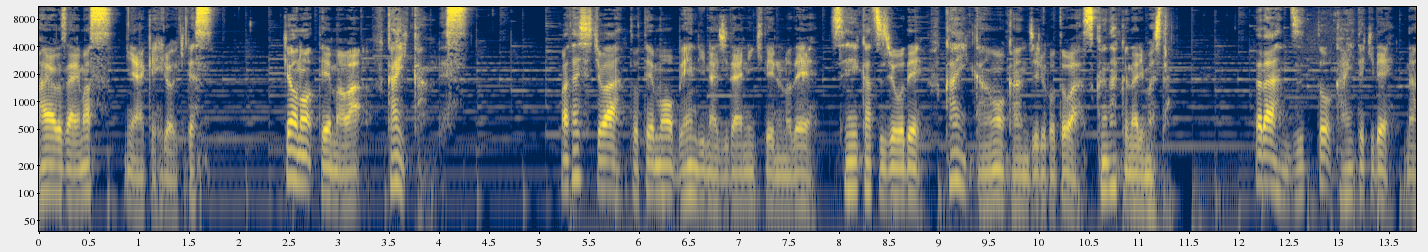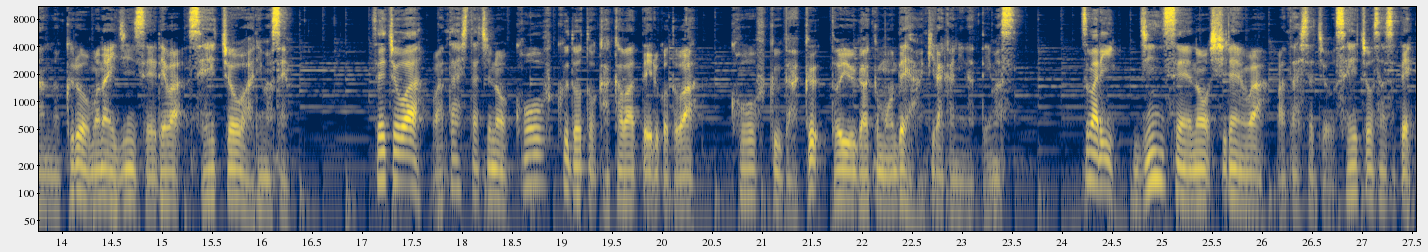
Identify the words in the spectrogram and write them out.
はようございます。三宅博之です。今日のテーマは不快感です。私たちはとても便利な時代に生きているので、生活上で不快感を感じることは少なくなりました。ただ、ずっと快適で何の苦労もない人生では成長はありません。成長は私たちの幸福度と関わっていることは幸福学という学問で明らかになっています。つまり人生の試練は私たちを成長させて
